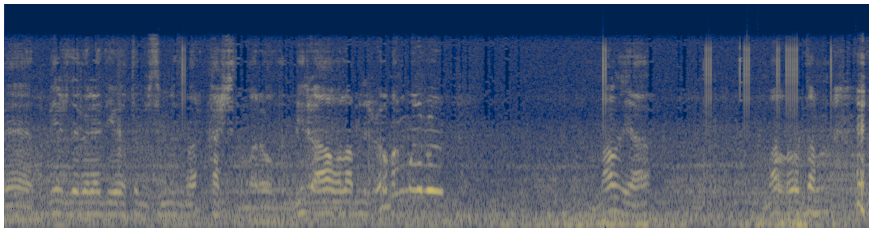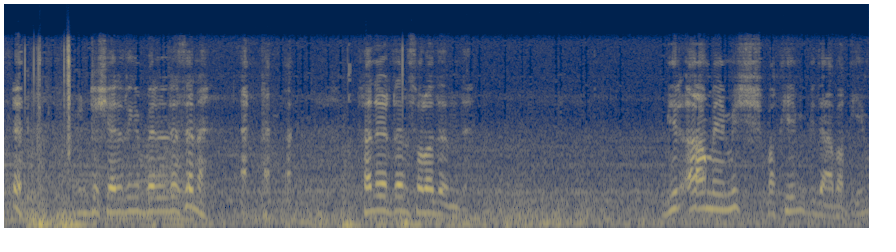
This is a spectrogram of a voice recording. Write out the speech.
Evet bir de belediye otobüsümüz var. Kaç numara oldu? Bir A olabilir. Aman aman aman. Mal ya. Mal oradan önce şeridini belirlesene. Ta nereden sola döndü. Bir A mıymış? Bakayım bir daha bakayım.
